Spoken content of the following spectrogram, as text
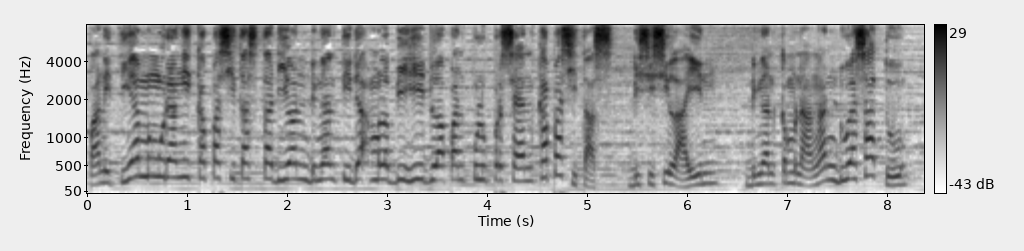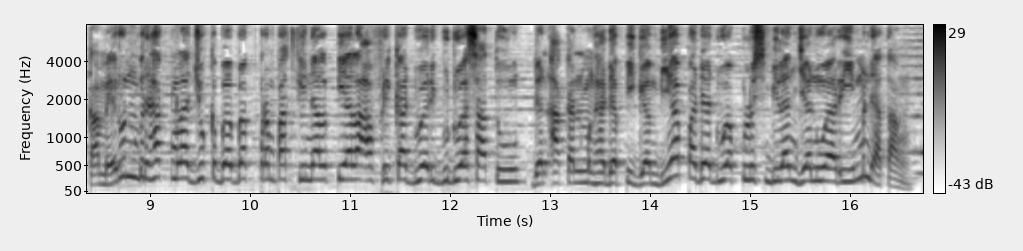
panitia mengurangi kapasitas stadion dengan tidak melebihi 80% kapasitas. Di sisi lain, dengan kemenangan 2-1, Kamerun berhak melaju ke babak perempat final Piala Afrika 2021 dan akan menghadapi Gambia pada 29 Januari mendatang.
